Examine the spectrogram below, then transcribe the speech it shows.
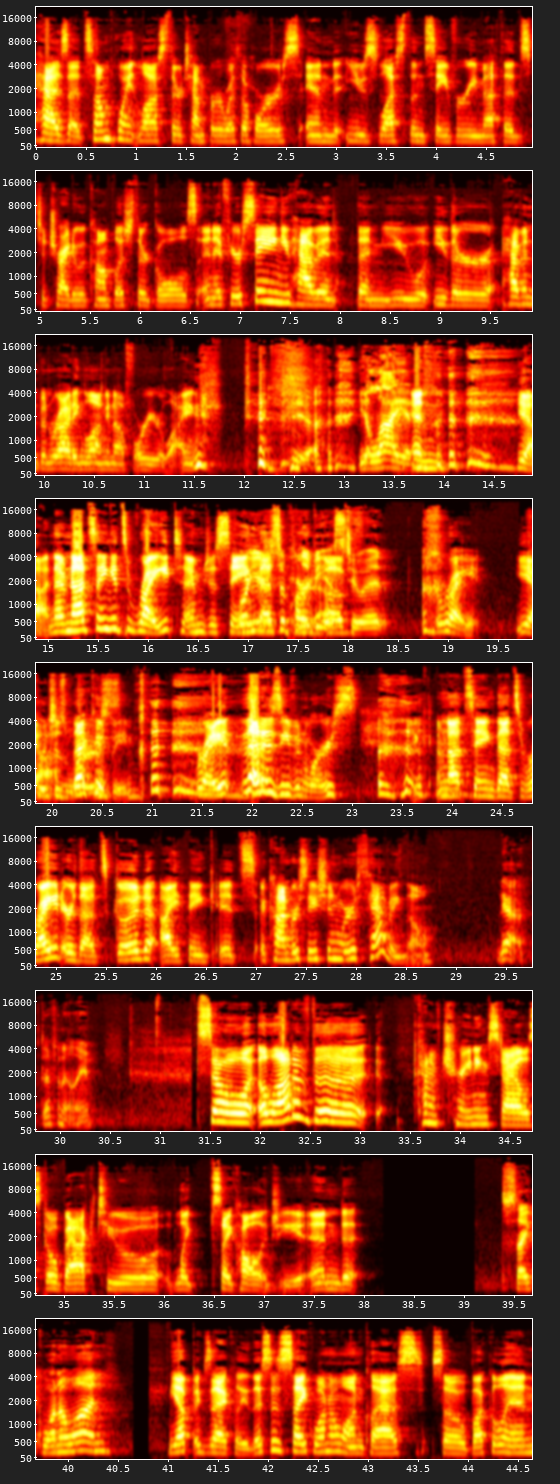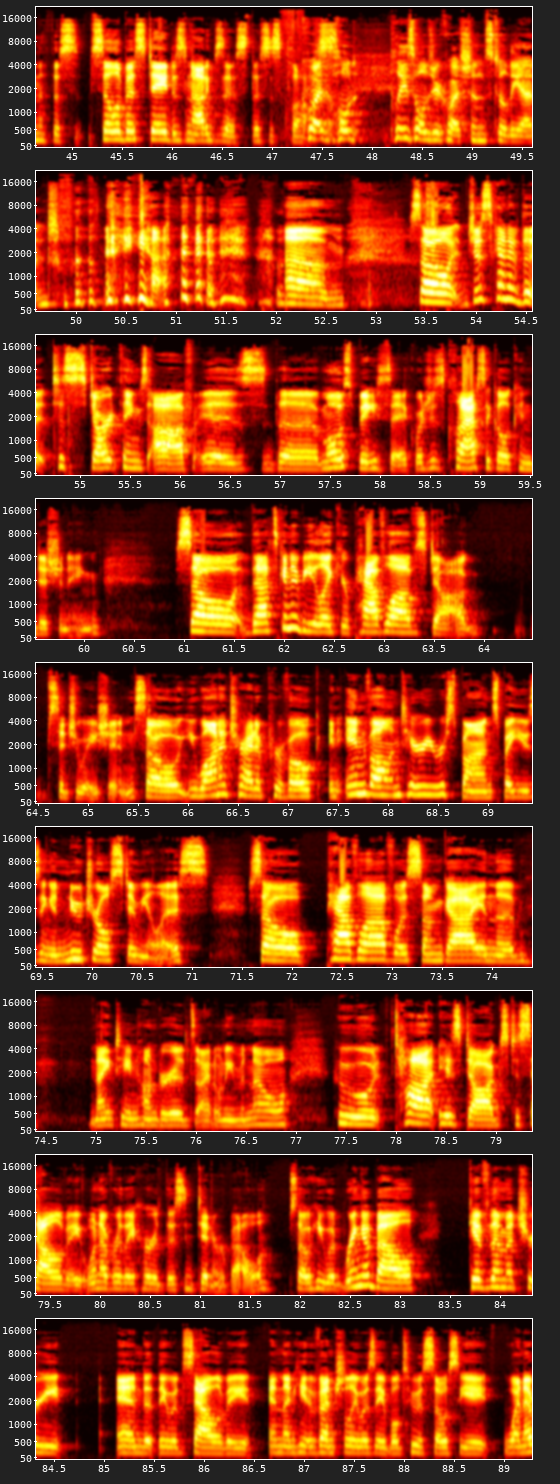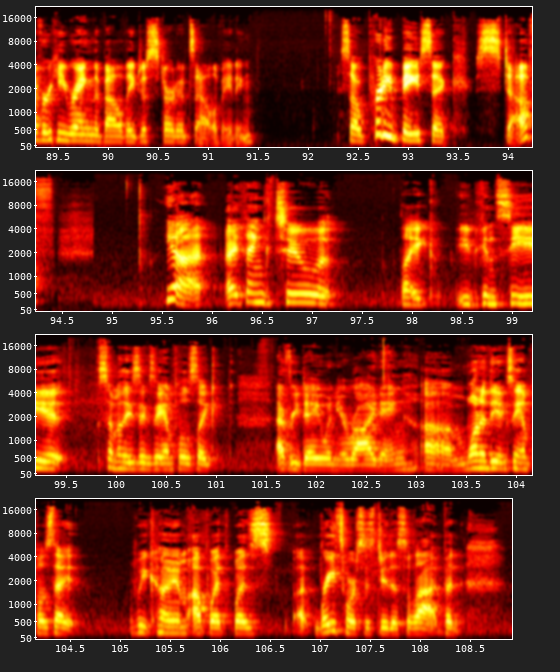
has at some point lost their temper with a horse and used less than savory methods to try to accomplish their goals. And if you're saying you haven't, then you either haven't been riding long enough or you're lying. yeah, you're lying. And- yeah, and I'm not saying it's right. I'm just saying or you're that's just part oblivious of to it. right. Yeah, Which is worse. that could be right. That is even worse. Like, I'm not saying that's right or that's good. I think it's a conversation worth having, though. Yeah, definitely. So a lot of the kind of training styles go back to like psychology and Psych 101. yep exactly this is psych 101 class so buckle in this syllabus day does not exist this is class Qu- hold, please hold your questions till the end. yeah um so just kind of the to start things off is the most basic which is classical conditioning. So that's going to be like your pavlov's dog situation. So you want to try to provoke an involuntary response by using a neutral stimulus. So pavlov was some guy in the 1900s i don't even know who taught his dogs to salivate whenever they heard this dinner bell. So he would ring a bell, give them a treat, and they would salivate. And then he eventually was able to associate whenever he rang the bell, they just started salivating. So, pretty basic stuff. Yeah, I think too, like you can see some of these examples like every day when you're riding. Um, one of the examples that we came up with was uh, race horses do this a lot, but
